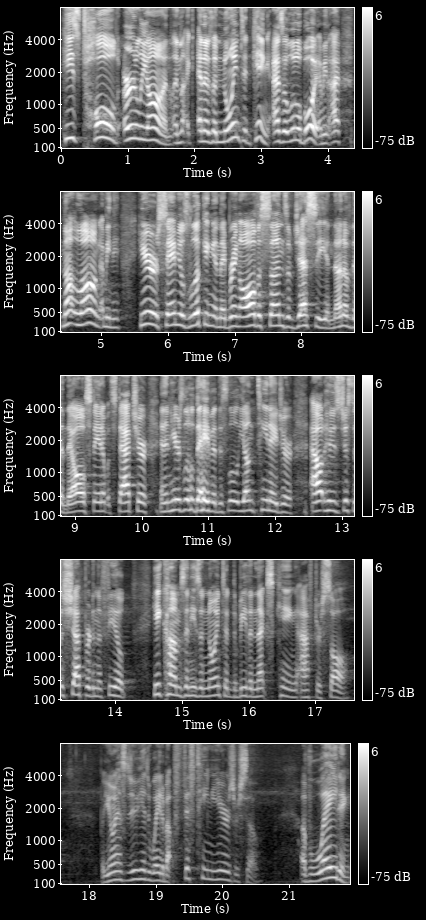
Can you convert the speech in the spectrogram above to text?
He's told early on, and, like, and as anointed king, as a little boy. I mean, I, not long. I mean, here Samuel's looking, and they bring all the sons of Jesse, and none of them, they all stand up with stature. And then here's little David, this little young teenager out who's just a shepherd in the field. He comes and he's anointed to be the next king after Saul. But you know what he has to do? He has to wait about 15 years or so of waiting.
